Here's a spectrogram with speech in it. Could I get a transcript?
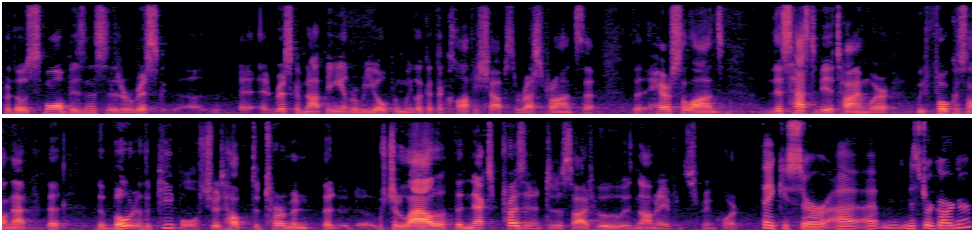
for those small businesses that are risk, uh, at risk of not being able to reopen. We look at the coffee shops, the restaurants, the, the hair salons. This has to be a time where we focus on that. The, the vote of the people should help determine, that, uh, should allow the next president to decide who is nominated for the Supreme Court. Thank you, sir. Uh, uh, Mr. Gardner?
